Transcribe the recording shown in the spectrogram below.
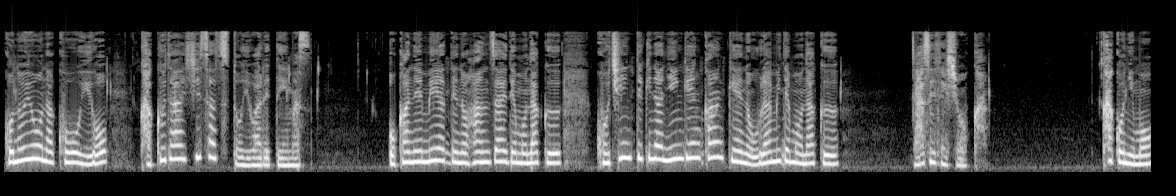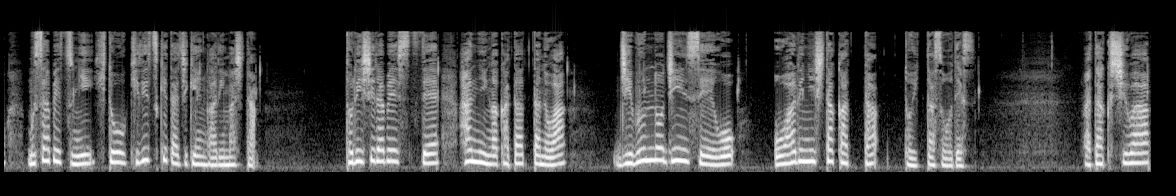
このような行為を拡大自殺と言われています。お金目当ての犯罪でもなく、個人的な人間関係の恨みでもなく、なぜでしょうか？過去にも無差別に人を切りつけた事件がありました。取り調べ室で犯人が語ったのは、自分の人生を終わりにしたかったと言ったそうです。私は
